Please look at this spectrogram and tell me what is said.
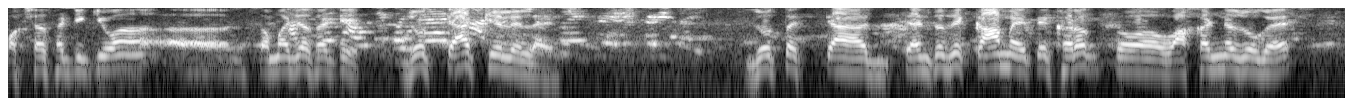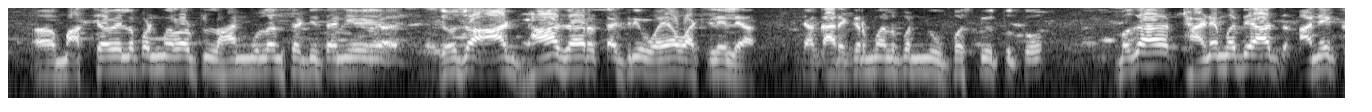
पक्षासाठी किंवा समाजासाठी जो त्याग केलेला आहे जो त्या त्यांचं जे काम आहे ते खरं अ, वाखाणण्याजोगं आहे. मागच्या वेळेला पण मला वाटतं लहान मुलांसाठी त्यांनी जवळजवळ आठ दहा हजार काहीतरी वया वाटलेल्या. त्या कार्यक्रमाला पण मी उपस्थित होतो. बघा ठाण्यामध्ये आज अनेक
